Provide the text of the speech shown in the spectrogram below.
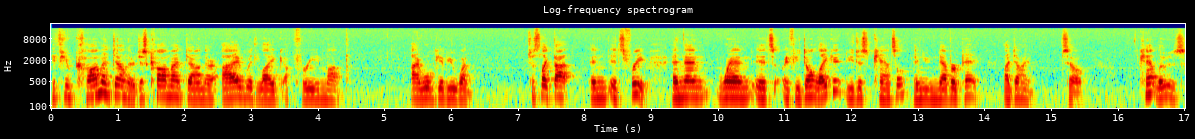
If you comment down there, just comment down there. I would like a free month. I will give you one, just like that, and it's free. And then when it's if you don't like it, you just cancel and you never pay a dime. So can't lose.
